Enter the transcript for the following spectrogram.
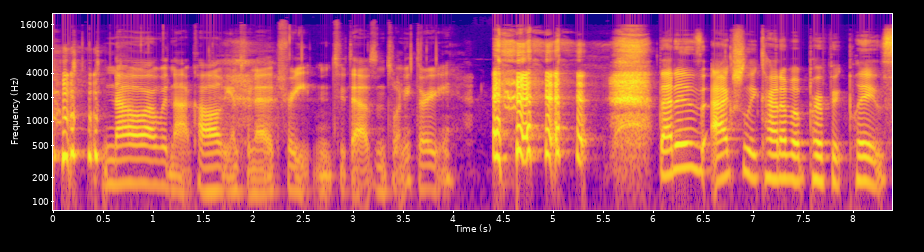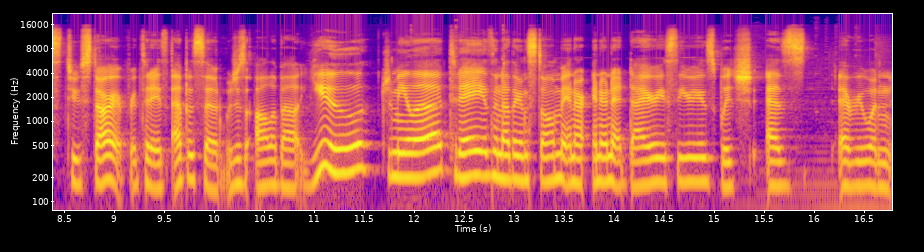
no, I would not call the internet a treat in 2023. that is actually kind of a perfect place to start for today's episode, which is all about you, Jamilah. Today is another installment in our Internet Diary series, which, as everyone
